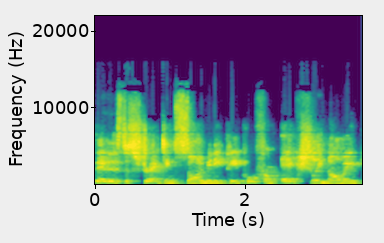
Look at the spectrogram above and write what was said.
that is distracting so many people from actually knowing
